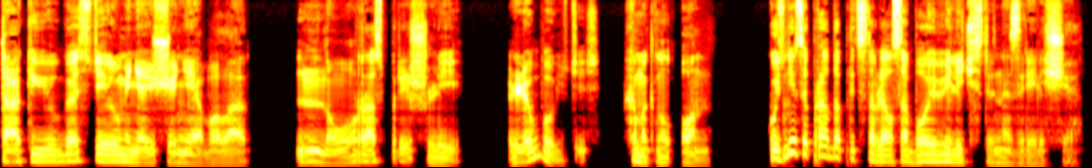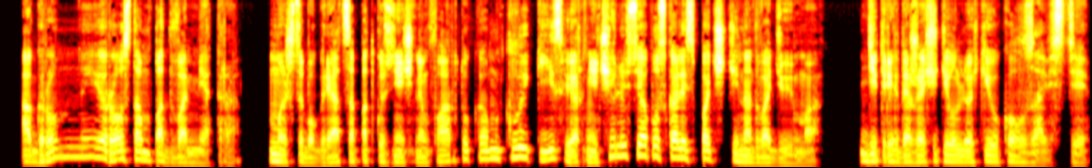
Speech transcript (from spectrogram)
«Таких гостей у меня еще не было. Ну, раз пришли, любуйтесь», – хмыкнул он. Кузнец и правда представлял собой величественное зрелище. Огромный, ростом по два метра. Мышцы бугрятся под кузнечным фартуком, клыки с верхней челюсти опускались почти на два дюйма. Дитрих даже ощутил легкий укол зависти.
